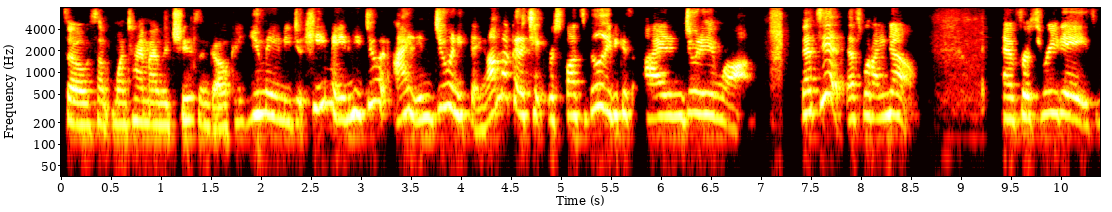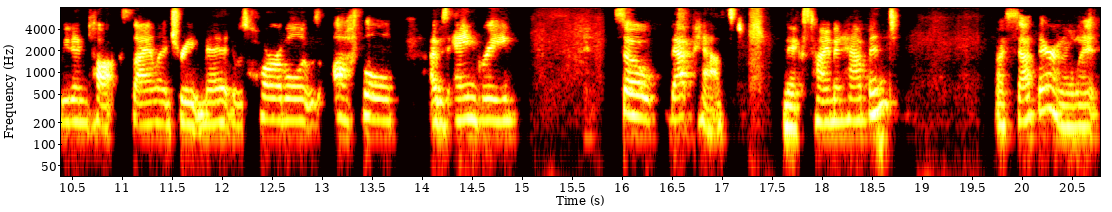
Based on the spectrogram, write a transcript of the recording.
So some, one time I would choose and go, okay, you made me do, he made me do it. I didn't do anything. I'm not going to take responsibility because I didn't do anything wrong. That's it. That's what I know. And for three days, we didn't talk. Silent treatment. It was horrible. It was awful. I was angry. So that passed. Next time it happened, I sat there and I went,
